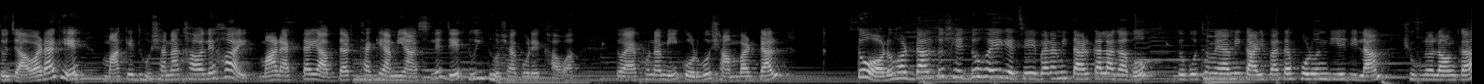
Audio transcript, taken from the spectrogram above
তো যাওয়ার আগে মাকে ধোসা না খাওয়ালে হয়? মার একটাই আবদার থাকে আমি আসলে যে তুই ধোসা করে খাওয়া। তো এখন আমি করব সাম্বার ডাল। তো অরহর ডাল তো সেদ্ধ হয়ে গেছে, এবার আমি তারকা লাগাবো। তো প্রথমে আমি কারি পাতা ফোড়ন দিয়ে দিলাম, শুকনো লঙ্কা,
